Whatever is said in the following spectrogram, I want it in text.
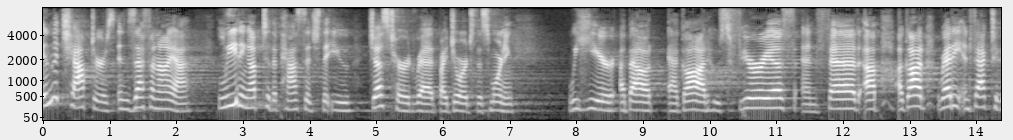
in the chapters in Zephaniah leading up to the passage that you just heard read by George this morning, we hear about a God who's furious and fed up, a God ready, in fact, to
